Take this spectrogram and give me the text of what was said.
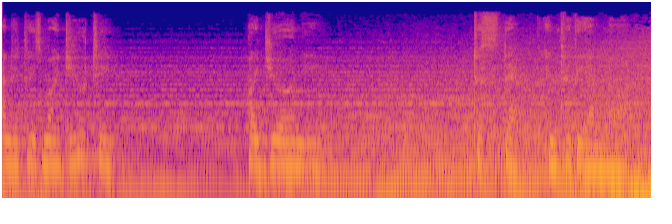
And it is my duty, my journey, to step into the unknown.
